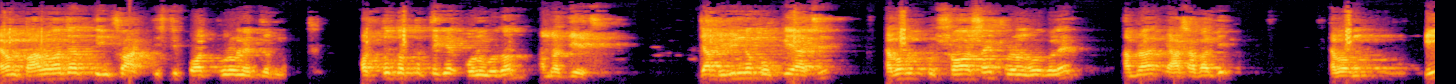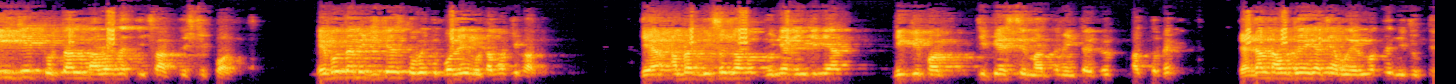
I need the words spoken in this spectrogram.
এবং বারো হাজার তিনশো আটত্রিশটি পদ পূরণের জন্য অর্থ দপ্তর থেকে অনুমোদন আমরা দিয়েছি, যা বিভিন্ন প্রক্রিয়া আছে এবং খুব সহসায় পূরণ হবে বলে আমরা আশাবাদী। এবং এই যে টোটাল বারো হাজার তিনশো আটত্রিশটি পদ, এর মধ্যে আমি ডিটেলস একটু বলি মোটামুটি ভাবে যে আমরা দুশো জন জুনিয়র ইঞ্জিনিয়ার ডিগ্রি পদ টিপিএসসির মাধ্যমে ইন্টারভিউর মাধ্যমে রেজাল্ট আউট হয়ে গেছে এবং এর মধ্যে নিযুক্তি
